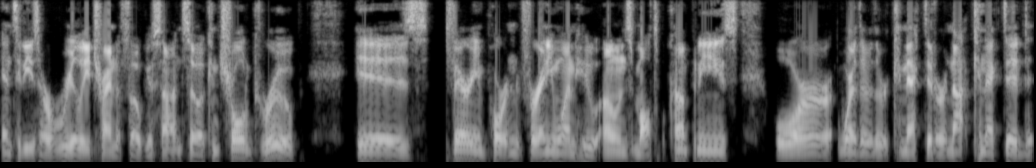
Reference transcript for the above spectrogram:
entities are really trying to focus on. So a controlled group is very important for anyone who owns multiple companies or whether they're connected or not connected.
